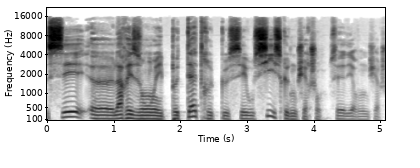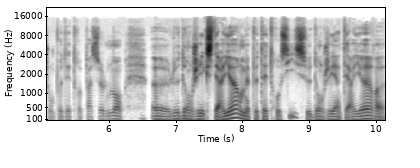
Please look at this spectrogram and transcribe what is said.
c'est euh, la raison et peut-être que c'est aussi ce que nous cherchons. C'est-à-dire nous ne cherchons peut-être pas seulement euh, le danger extérieur, mais peut-être aussi ce danger intérieur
